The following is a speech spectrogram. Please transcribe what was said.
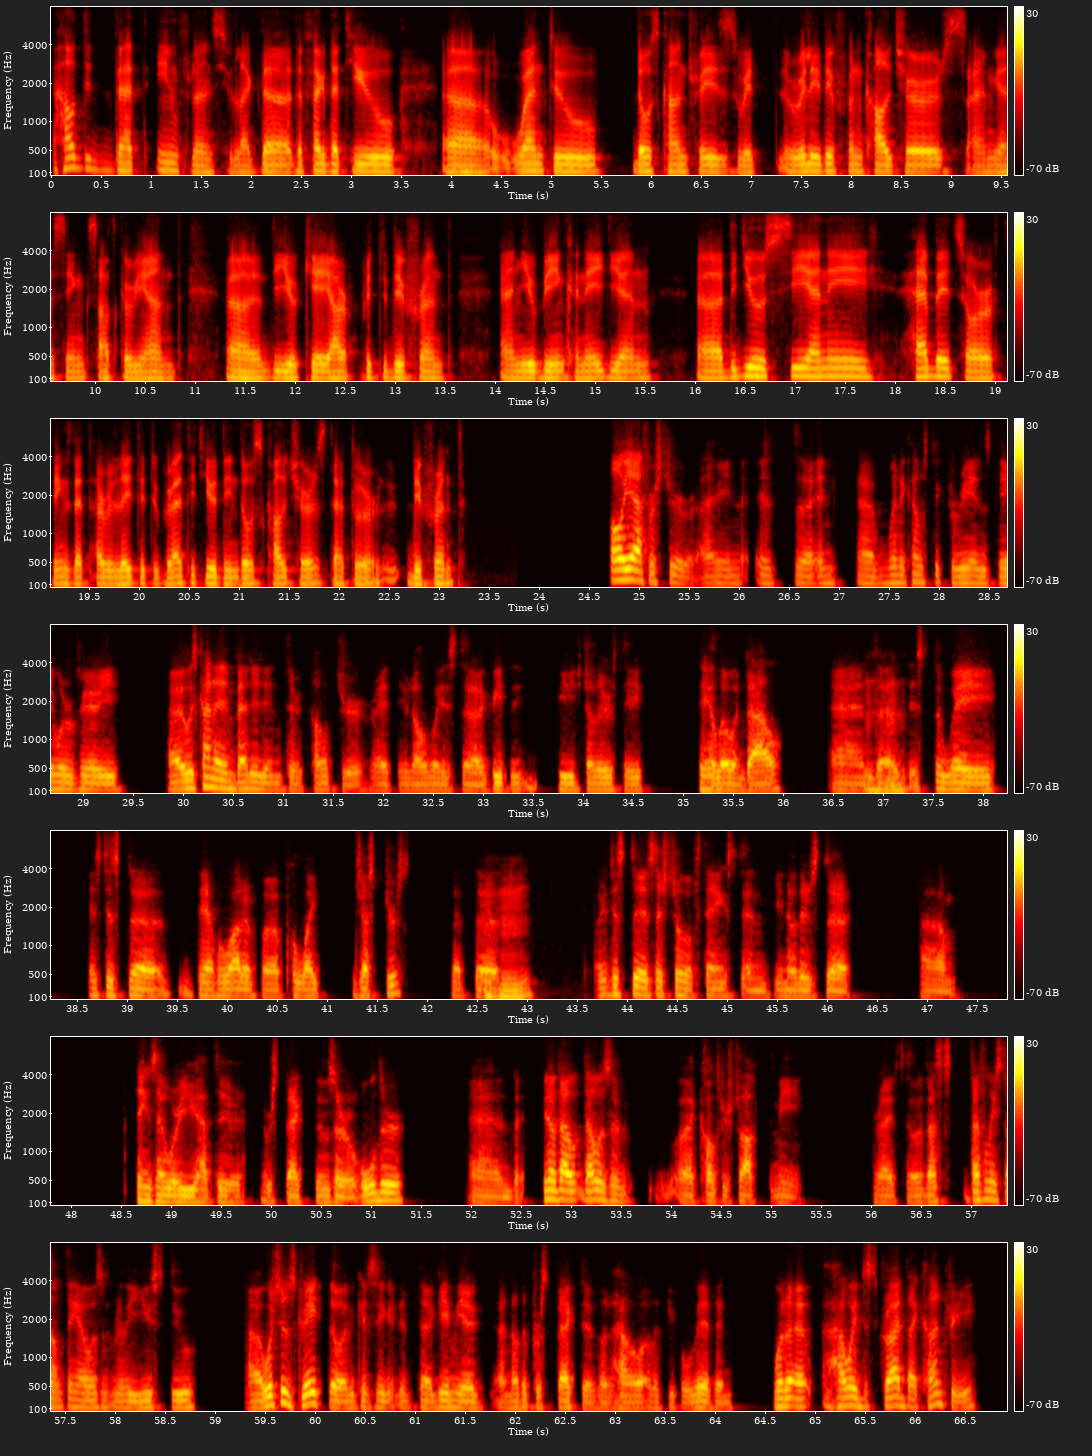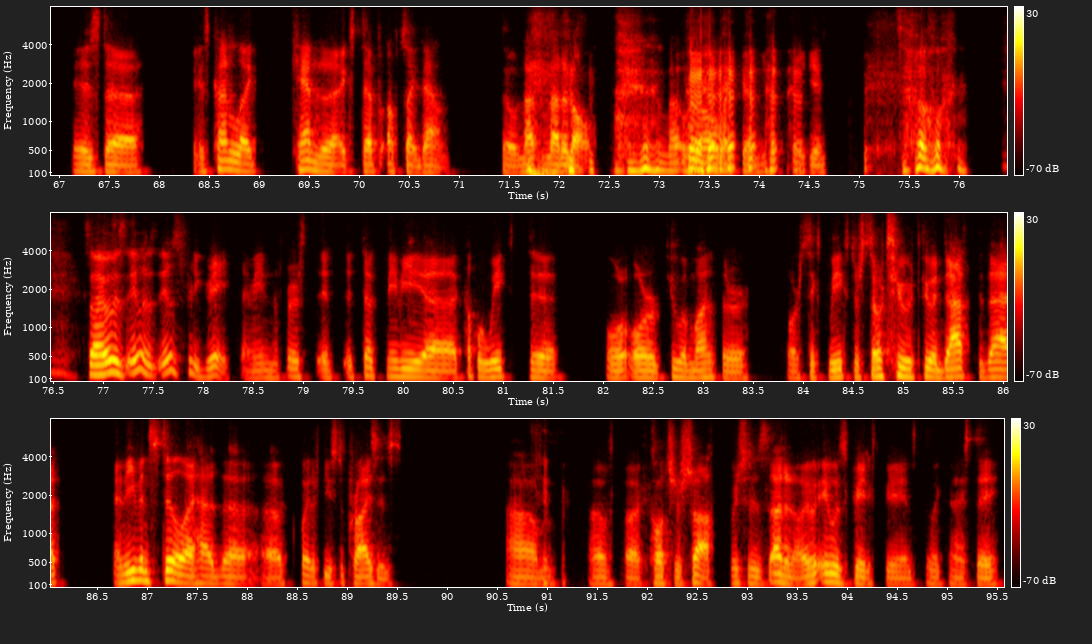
how did that influence you? Like the the fact that you uh, went to those countries with really different cultures. I'm guessing South Korea and uh, the UK are pretty different, and you being Canadian, uh, did you see any habits or things that are related to gratitude in those cultures that were different? Oh yeah, for sure. I mean, it's uh, in uh, when it comes to Koreans, they were very. Uh, it was kind of embedded in their culture, right? They'd always uh, greet the, greet each other, say say hello and bow, and mm-hmm. it's the way. It's just they have a lot of polite gestures that uh, mm-hmm. just it's a show of thanks, and you know, there's the um, things that where you have to respect those that are older, and you know that that was a, a culture shock to me, right? So that's definitely something I wasn't really used to, uh, which is great though because it, it uh, gave me a, another perspective on how other people live and what I, how I describe that country is uh, it's kind of like Canada except upside down. So not not at all, not at all like a Canadian. So so it was it was it was pretty great. I mean, the first it, it took maybe a couple weeks to or or to a month or or six weeks or so to to adapt to that, and even still, I had uh, uh, quite a few surprises um, of uh, culture shock, which is I don't know, it, it was a great experience. What can I say?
